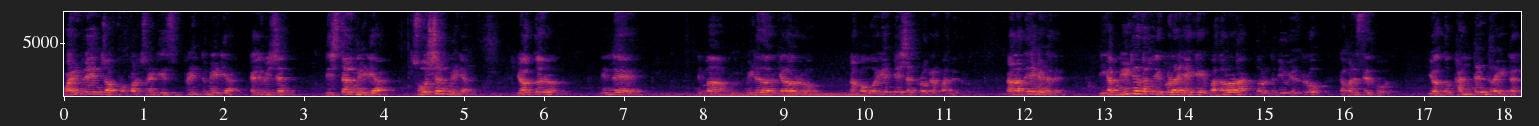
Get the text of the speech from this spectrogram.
Wide range of opportunities print media television digital media social media ಇವತ್ತು ನಿನ್ನೆ ನಿಮ್ಮ ಮೀಡಿಯಾದವರು ಕೆಲವರು ನಮ್ಮ ಓರಿಯಂಟೇಷನ್ ಪ್ರೋಗ್ರಾಮ್ ಬಂದಿದ್ರು. ನಾನು ಅದೇ ಹೇಳಿದೆ. ಈಗ ಮೀಡಿಯಾದಲ್ಲಿ ಕೂಡ ಹೇಗೆ ಬದಲಾವಣೆ ಆಗ್ತಾ ಉಂಟು ನೀವು ಎಲ್ಲರೂ ಗಮನಿಸಿರ್ಬೋದು. ಇವತ್ತು ಕಂಟೆಂಟ್ ರೈಟರ್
